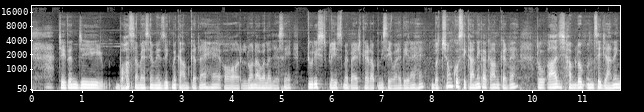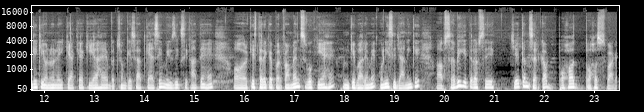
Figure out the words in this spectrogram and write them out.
चेतन जी बहुत समय से म्यूज़िक में काम कर रहे हैं और लोनावाला जैसे टूरिस्ट प्लेस में बैठकर अपनी सेवाएँ दे रहे हैं बच्चों को सिखाने का काम कर रहे हैं तो आज हम लोग उनसे जानेंगे कि उन्होंने क्या क्या किया है बच्चों के साथ कैसे म्यूज़िक सिखाते हैं और किस तरह के परफॉर्मेंस वो किए हैं उनके बारे में उन्हीं से जानेंगे। आप सभी की तरफ़ से चेतन सर का बहुत बहुत स्वागत।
